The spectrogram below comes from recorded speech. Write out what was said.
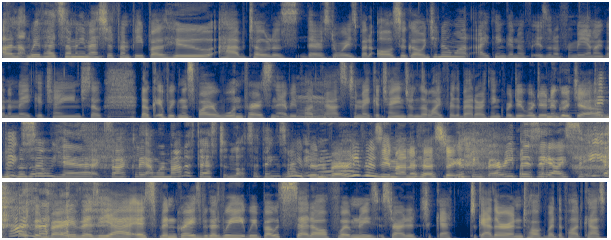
And we've had so many messages from people who have told us their stories, but also going, Do you know what? I think enough is enough for me and I'm going to make a change. So, look, if we can inspire one person every mm. podcast to make a change in their life for the better, I think we're, do- we're doing a good job. I think so, yeah, exactly. And we're manifesting lots of things. We've been Rhona? very busy manifesting. You've been very busy, I see. I've been very busy. Yeah, it's been crazy because we we both set off when we started to get together and talk about the podcast.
